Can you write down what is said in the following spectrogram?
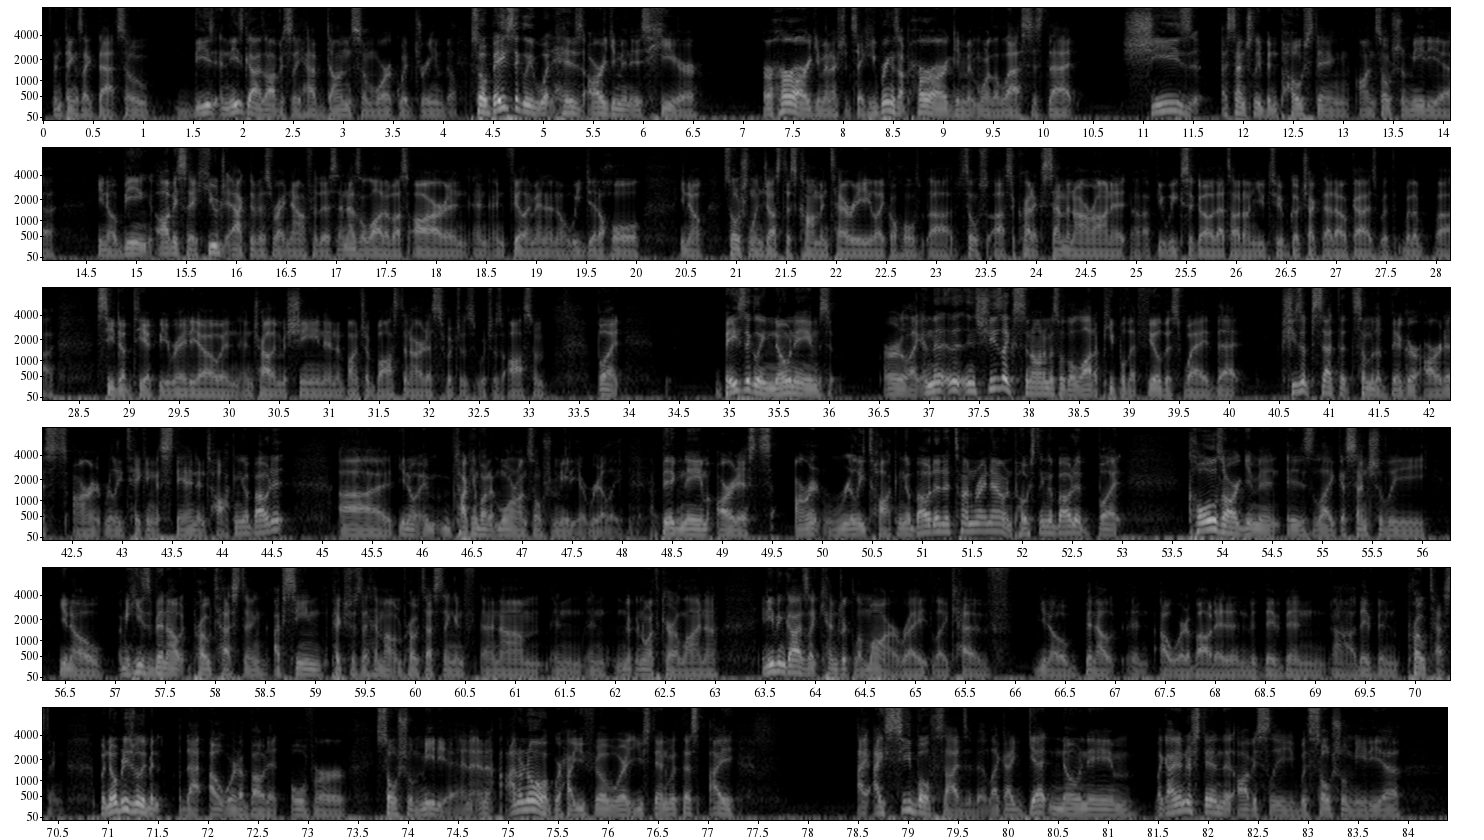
and things like that. So these and these guys obviously have done some work with Dreamville. So basically what his argument is here or her argument I should say, he brings up her argument more or less is that she's essentially been posting on social media you know, being obviously a huge activist right now for this, and as a lot of us are, and and, and feel, I mean, I know we did a whole, you know, social injustice commentary, like a whole uh, social, uh, Socratic seminar on it a few weeks ago. That's out on YouTube. Go check that out, guys, with with a uh, CW TFB radio and, and Charlie Machine and a bunch of Boston artists, which was which was awesome. But basically, no names are like, and, the, and she's like synonymous with a lot of people that feel this way that she's upset that some of the bigger artists aren't really taking a stand and talking about it. Uh, you know, I'm talking about it more on social media, really. Yeah. Big name artists aren't really talking about it a ton right now and posting about it. But Cole's argument is like essentially, you know, I mean, he's been out protesting. I've seen pictures of him out and protesting in, in, um, in, in North Carolina. And even guys like Kendrick Lamar, right, like have you know been out and outward about it and they've been uh, they've been protesting. But nobody's really been that outward about it over social media. And, and i don't know where how you feel where you stand with this. I, I i see both sides of it. Like i get Noname. Like i understand that obviously with social media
